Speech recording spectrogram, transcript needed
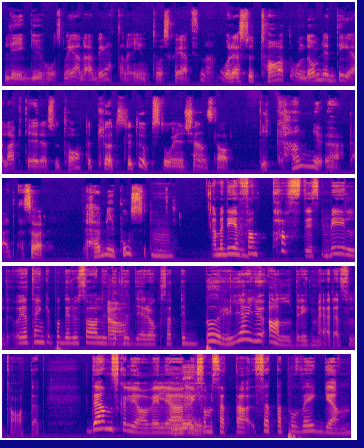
ligger ju hos medarbetarna, inte hos cheferna. Och resultat, om de blir delaktiga i resultatet, plötsligt uppstår en känsla av vi kan ju öka. Alltså, det här blir positivt. Mm. Ja, men det är en mm. fantastisk mm. bild och jag tänker på det du sa lite ja. tidigare också att det börjar ju aldrig med resultatet. Den skulle jag vilja liksom sätta, sätta på väggen.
